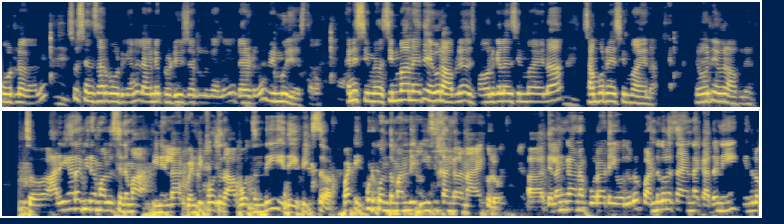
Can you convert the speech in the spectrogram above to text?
కోర్టులో కానీ. సో సెన్సార్ బోర్డు కానీ లేకుంటే ప్రొడ్యూసర్లు కానీ డైరెక్టర్ రిమూవ్ చేస్తారు కానీ సినిమా సినిమా అయితే ఎవరు ఆపలేదు పవన్ కళ్యాణ్ సినిమా అయినా. సంపూర్ణ సినిమా అయినా ఎవరిని ఎవరు ఆపలేదు సో హరిహర వీరమల్లు సినిమా ఈ నెల ట్వంటీ ఫోర్త్ రాబోతుంది. ఇది ఫిక్స్ బట్ ఇప్పుడు కొంతమంది బీసీ సంఘాల నాయకులు తెలంగాణ పోరాట యోధుడు పండుగల సాయన్న కథని ఇందులో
